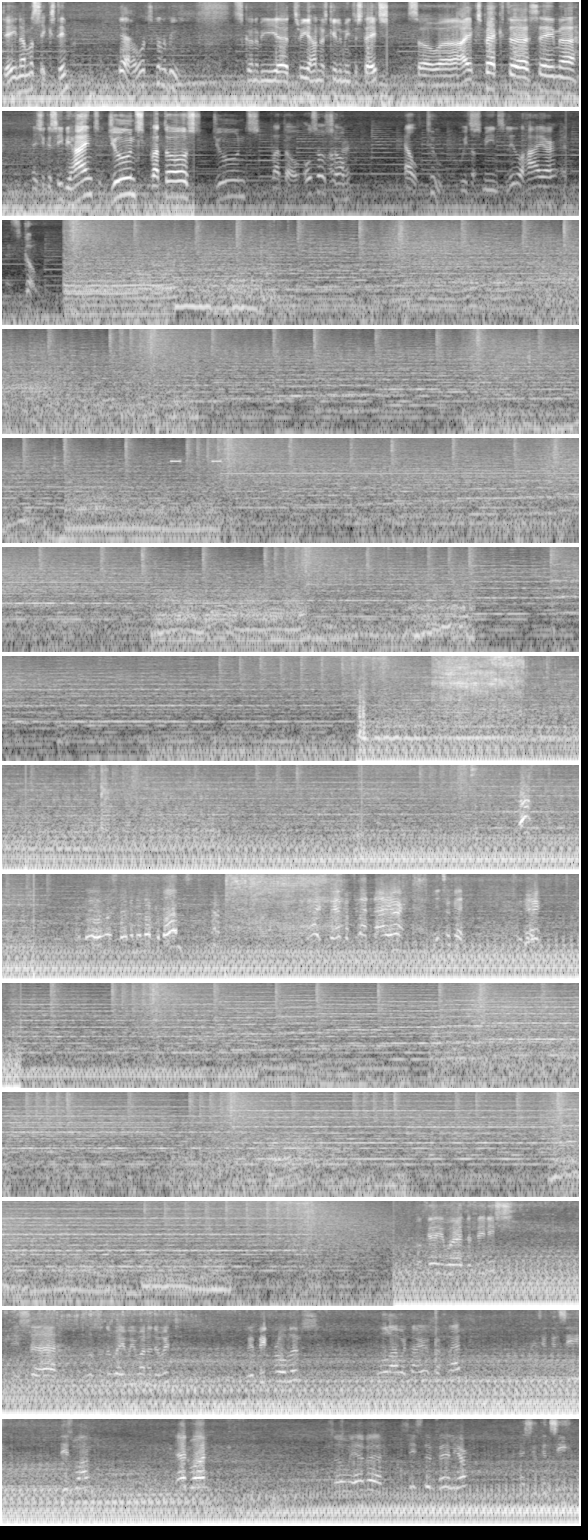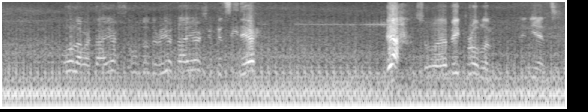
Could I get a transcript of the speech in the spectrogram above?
day number 16. Yeah, what's going to be? It's going to be a 300 kilometer stage. So uh, I expect uh, same uh, as you can see behind dunes, plateaus, dunes, plateau. Also some L2, which means a little higher. And let's go. One. So we have a system failure. As you can see, all our tires, also the rear tires, you can see there. Yeah, so a big problem in the end.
